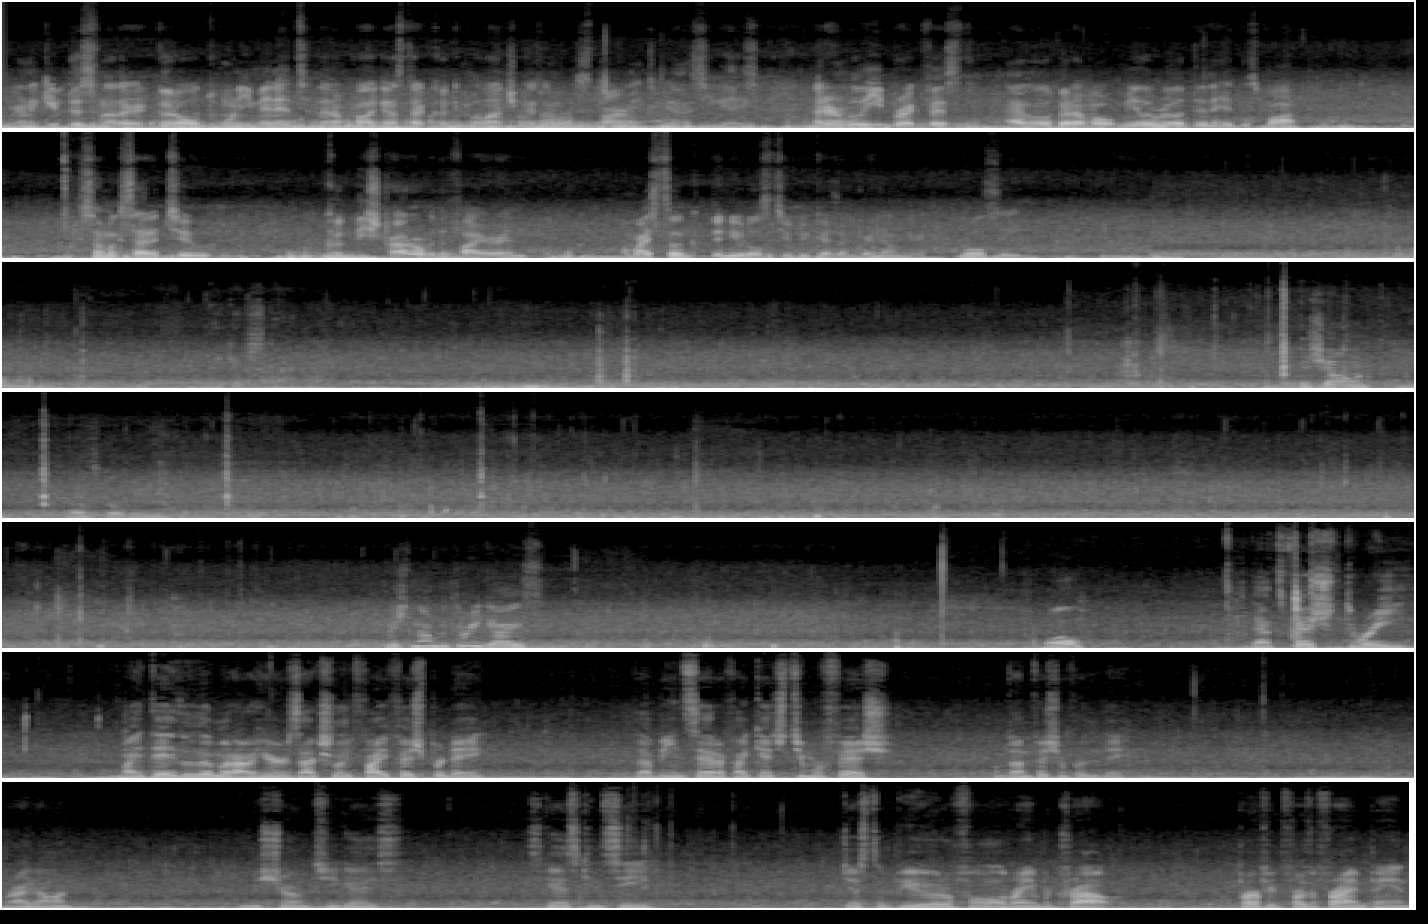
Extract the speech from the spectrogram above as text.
We're gonna give this another good old 20 minutes and then i'm probably gonna start cooking my lunch because i'm starving to be honest you guys. I didn't really eat breakfast. I had a little bit of oatmeal it really didn't hit the spot. So i'm excited to cook these trout over the fire and I might still cook the noodles too because I'm pretty hungry. We'll see. I think I just got on. Let's go, baby. Fish number three, guys. Well, that's fish three. My daily limit out here is actually five fish per day. That being said, if I catch two more fish, I'm done fishing for the day. Right on. Let me show them to you guys. As you guys can see, just a beautiful rainbow trout. Perfect for the frying pan.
